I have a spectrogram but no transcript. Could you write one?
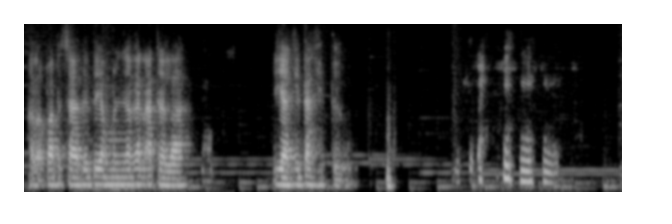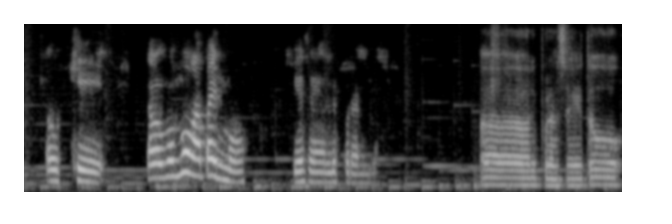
Kalau pada saat itu yang menyenangkan adalah ya kita gitu. Oke. Kalau mau ngapain mau? Biasanya liburan. Eh, liburan saya itu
